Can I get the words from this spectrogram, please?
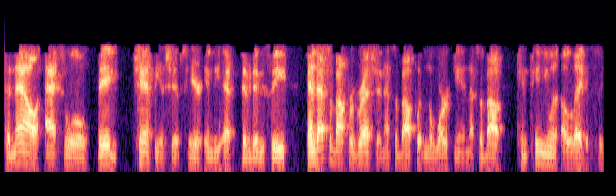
to now actual big championships here in the FWWC. And that's about progression. That's about putting the work in. That's about continuing a legacy.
